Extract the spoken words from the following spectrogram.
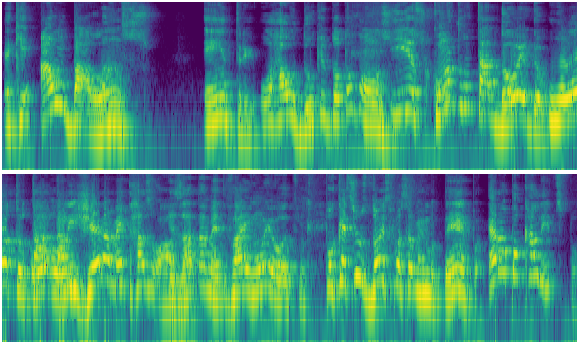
é que há um balanço entre o Duke e o Dr. Gonzo. Isso, quando um tá doido. O outro tá, O- tá- ligeiramente razoável. Exatamente, vai um e outro. Porque se os dois fossem ao mesmo tempo, era o apocalipse, pô.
